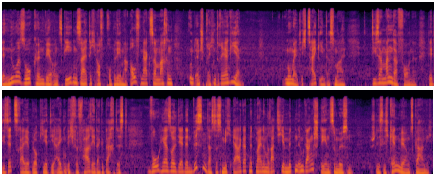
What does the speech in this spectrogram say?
Denn nur so können wir uns gegenseitig auf Probleme aufmerksam machen und entsprechend reagieren. Moment, ich zeige Ihnen das mal. Dieser Mann da vorne, der die Sitzreihe blockiert, die eigentlich für Fahrräder gedacht ist. Woher soll der denn wissen, dass es mich ärgert, mit meinem Rad hier mitten im Gang stehen zu müssen? Schließlich kennen wir uns gar nicht.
